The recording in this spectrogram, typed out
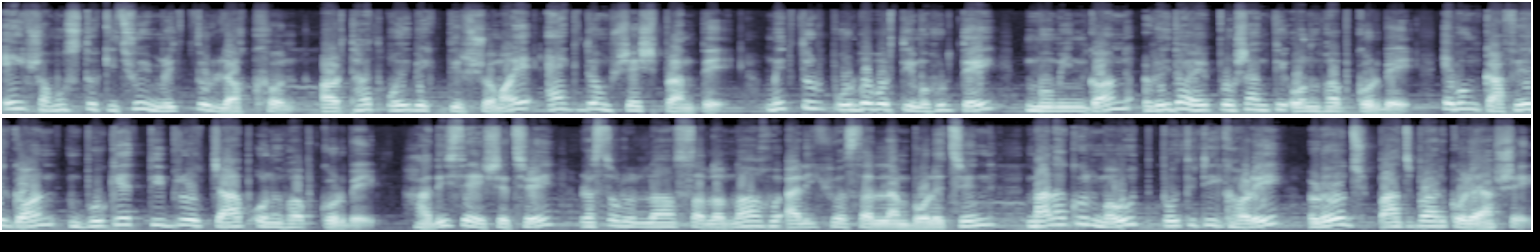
এই সমস্ত কিছুই মৃত্যুর লক্ষণ, অর্থাৎ ওই ব্যক্তির সময় একদম শেষ প্রান্তে। মৃত্যুর পূর্ববর্তী মুহূর্তে মুমিনগণ হৃদয়ে প্রশান্তি অনুভব করবে এবং কাফেরগণ বুকে তীব্র চাপ অনুভব করবে। হাদিসে এসেছে, রাসূলুল্লাহ সাল্লাহ আলিহাসাল্লাম বলেছেন, মালাকুল মৌত প্রতিটি ঘরে রোজ পাঁচবার করে আসে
